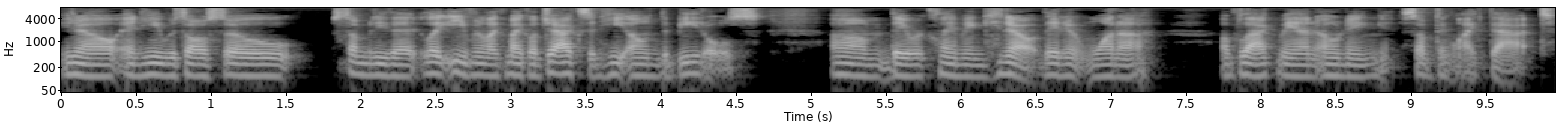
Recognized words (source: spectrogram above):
you know. And he was also somebody that like even like Michael Jackson, he owned the Beatles. Um, they were claiming you know they didn't want a a black man owning something like that.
